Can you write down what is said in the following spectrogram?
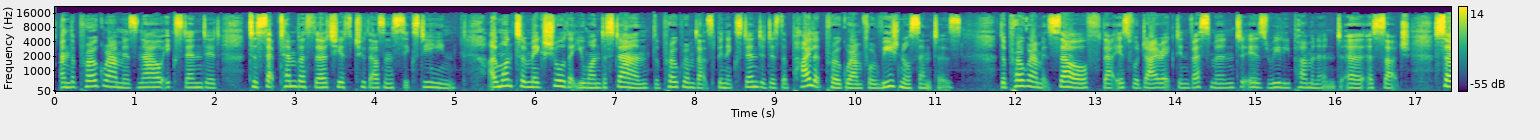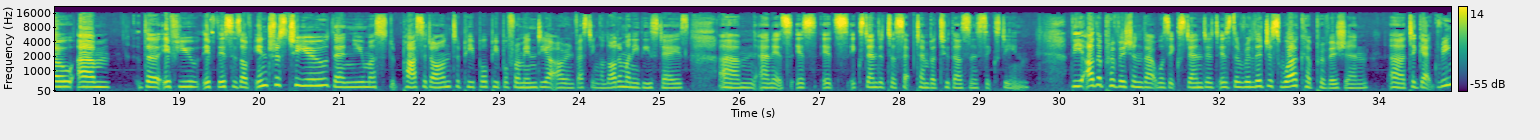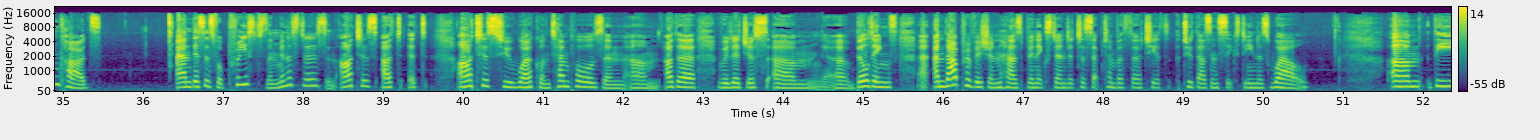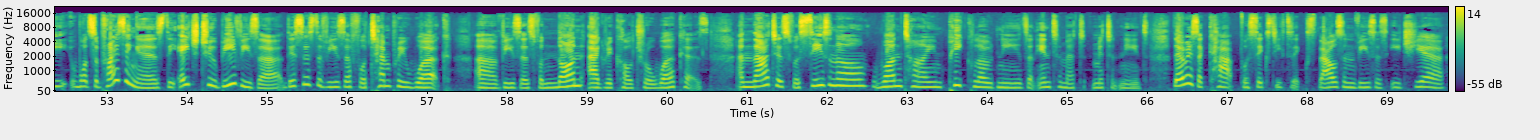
And the program is now extended to September 30th, 2016. I want to make sure that you understand the program that's been extended is the pilot program for regional centers. The program itself, that is for direct investment, is really permanent uh, as such. So, um, the if you if this is of interest to you, then you must pass it on to people. People from India are investing a lot of money these days, um, and it's it's it's extended to September 2016. The other provision that was extended is the religious worker provision uh, to get green cards. And this is for priests and ministers and artists, art, art, artists who work on temples and um, other religious um, uh, buildings. And that provision has been extended to September 30th, 2016 as well. Um, the what's surprising is the H-2B visa. This is the visa for temporary work uh, visas for non-agricultural workers, and that is for seasonal, one-time, peak load needs and intermittent needs. There is a cap for sixty-six thousand visas each year.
